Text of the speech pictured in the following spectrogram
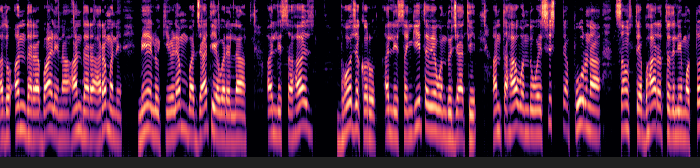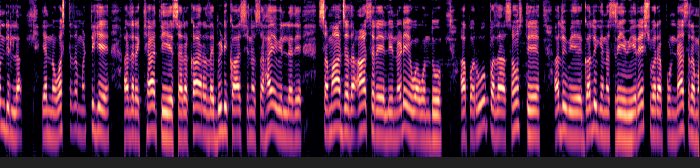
ಅದು ಅಂಧರ ಬಾಳಿನ ಅಂಧರ ಅರಮನೆ, ಮೇಲು ಕೀಳೆಂಬ ಜಾತಿಯವರೆಲ್ಲ. ಅಲ್ಲಿ ಸಹಜ ಭೋಜಕರು. ಅಲ್ಲಿ ಸಂಗೀತವೇ ಒಂದು ಜಾತಿ. ಅಂತಹ ಒಂದು ವೈಶಿಷ್ಟ್ಯಪೂರ್ಣ ಸಂಸ್ಥೆ ಭಾರತದಲ್ಲಿ ಮತ್ತೊಂದಿಲ್ಲ ಎನ್ನುವಷ್ಟರ ಮಟ್ಟಿಗೆ ಅದರ ಖ್ಯಾತಿ ಸರಕಾರದ ಬಿಡಿಕಾಸಿನ ಸಹಾಯವಿಲ್ಲದೆ ಸಮಾಜದ ಆಸರೆಯಲ್ಲಿ ನಡೆಯುವ ಒಂದು ಅಪರೂಪದ ಸಂಸ್ಥೆ. ಅದುವೇ ಗದುಗಿನ ಶ್ರೀ ವೀರೇಶ್ವರ ಪುಣ್ಯಾಶ್ರಮ.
